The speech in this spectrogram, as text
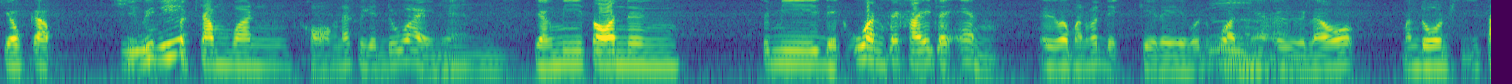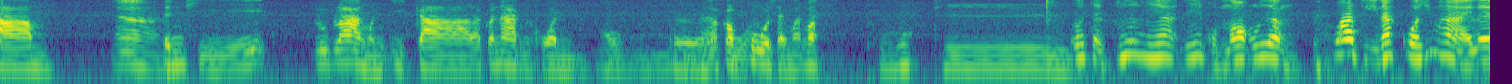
เกี่ยวกับชีวิตชีวิต ประจำวันของนักเรียนด้วยเนี่ยอืมอย่างมีตอนหนึ่งจะมีเด็กอ้วนคล้ายๆใจแอนเออว่ามันว่าเด็กเกเรอ้วนๆเนี่ยเออแล้วมันโดนผีตาม อ่าเป็นผีรูปร่างเหมือนอีกา แล้วก็หน้าเป็นคน โอ้โหเออ แล้วก็พูดใส่มันว่า ทุกที เออแต่เรื่องเนี้ยนี่ผมนอกเรื่องวาดผีน่ากลัวชิบหายเลย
